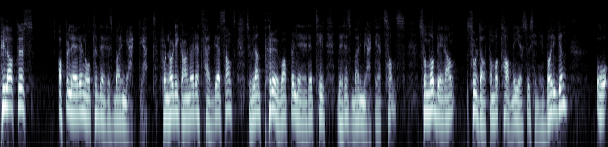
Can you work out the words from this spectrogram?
Pilatus appellerer nå til deres barmhjertighet. For når de ikke har noe rettferdighetssans, så vil han prøve å appellere til deres barmhjertighetssans. Så nå ber han soldatene om å ta med Jesus inn i borgen, og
